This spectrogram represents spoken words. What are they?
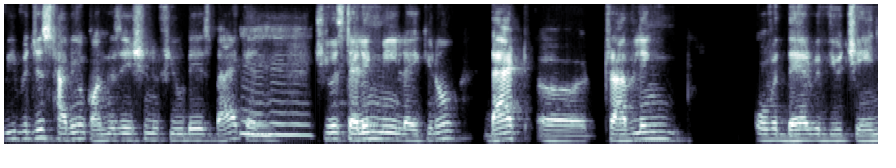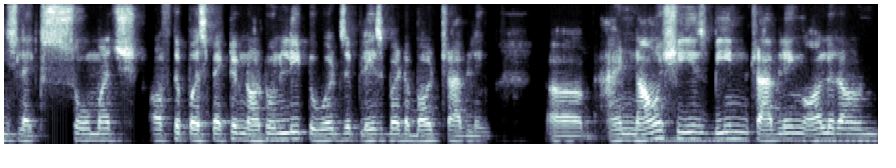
we were just having a conversation a few days back and mm-hmm. she was telling me like you know that uh, traveling over there with you changed like so much of the perspective not only towards a place but about traveling uh, and now she's been traveling all around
